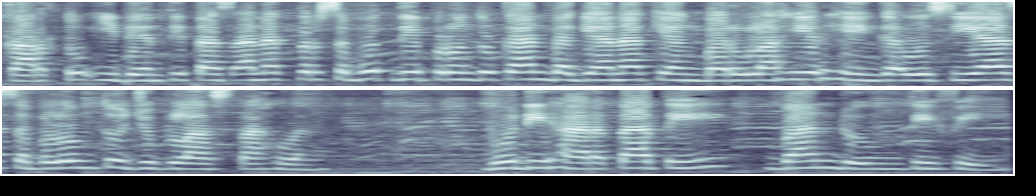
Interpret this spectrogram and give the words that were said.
Kartu identitas anak tersebut diperuntukkan bagi anak yang baru lahir hingga usia sebelum 17 tahun. Budi Hartati, Bandung TV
